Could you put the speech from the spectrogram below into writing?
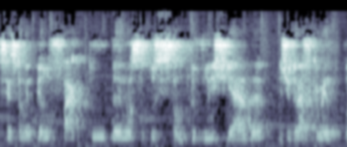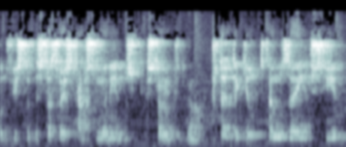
essencialmente pelo facto da nossa posição privilegiada geograficamente do ponto de vista das estações de cabos submarinos que estão em Portugal. Portanto, aquilo que estamos a investir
